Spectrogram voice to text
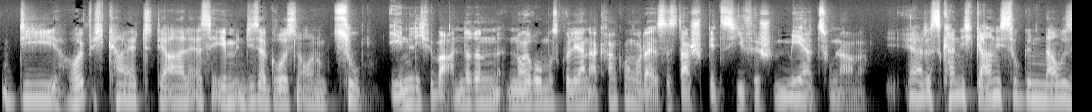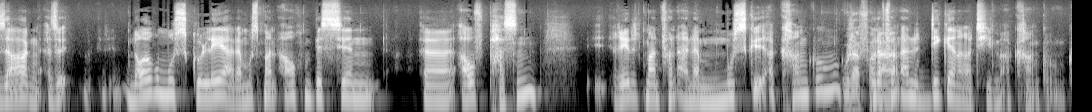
die Häufigkeit der ALS eben in dieser Größenordnung zu. Ähnlich wie bei anderen neuromuskulären Erkrankungen oder ist es da spezifisch mehr Zunahme? Ja, das kann ich gar nicht so genau sagen. Also neuromuskulär, da muss man auch ein bisschen äh, aufpassen. Redet man von einer Muskelerkrankung oder von, oder von einer degenerativen Erkrankung?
